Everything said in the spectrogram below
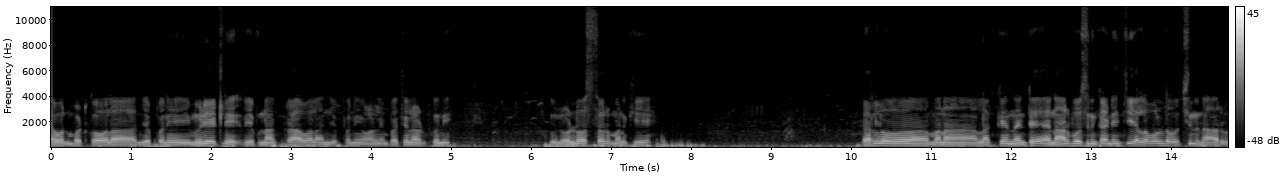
ఎవరిని పట్టుకోవాలా అని చెప్పని ఇమీడియట్లీ రేపు నాకు రావాలా అని చెప్పని వాళ్ళని బతిలాడుకొని కూలోళ్ళు వస్తారు మనకి. కర్రలు మన లక్ ఏంటంటే నారు పోసిన కాడి నుంచి ఎల్లవల్లో వచ్చింది నారు.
